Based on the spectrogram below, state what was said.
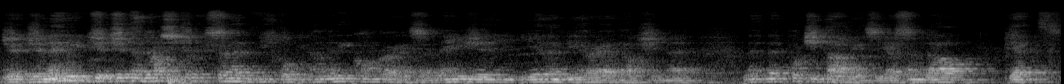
Že, že, není, že, že ten další člověk se nevýchlopí, tam není konkurence, není, že jeden vyhraje, další ne. ne nepočítá věci. Já jsem dal pět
